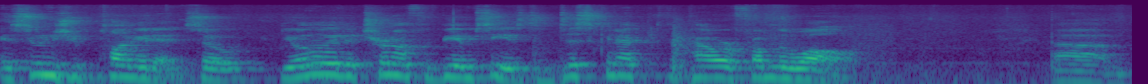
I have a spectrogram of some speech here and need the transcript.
as soon as you plug it in. So the only way to turn off the BMC is to disconnect the power from the wall. Um,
